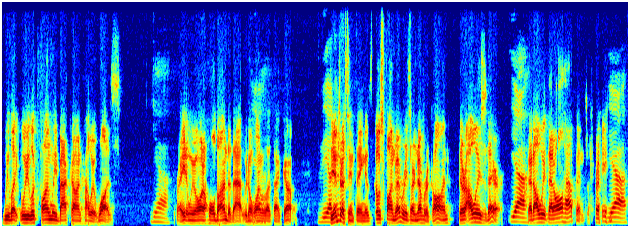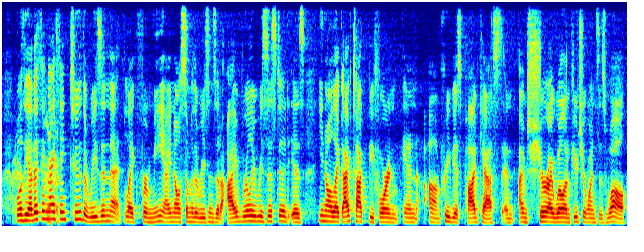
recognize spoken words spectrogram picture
we like we look fondly back on how it was. Yeah. Right. And we want to hold on to that. We don't yeah. want to let that go. The, the interesting thing is those fond memories are never gone. They're always there. Yeah. That always that all happened, right? Yeah. Well, the other thing I think too, the reason that like for me, I know some of the reasons that I've really resisted is, you know, like I've talked before in in um, previous podcasts, and I'm sure I will in future ones as well.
